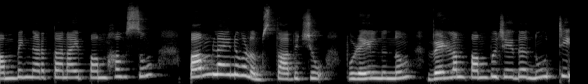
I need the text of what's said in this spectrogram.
പമ്പിംഗ് നടത്താനായി പമ്പ് ഹൗസും പമ്പ് ലൈനുകളും സ്ഥാപിച്ചു. പുഴയിൽ നിന്നും വെള്ളം പമ്പ് ചെയ്ത് നൂറ്റി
